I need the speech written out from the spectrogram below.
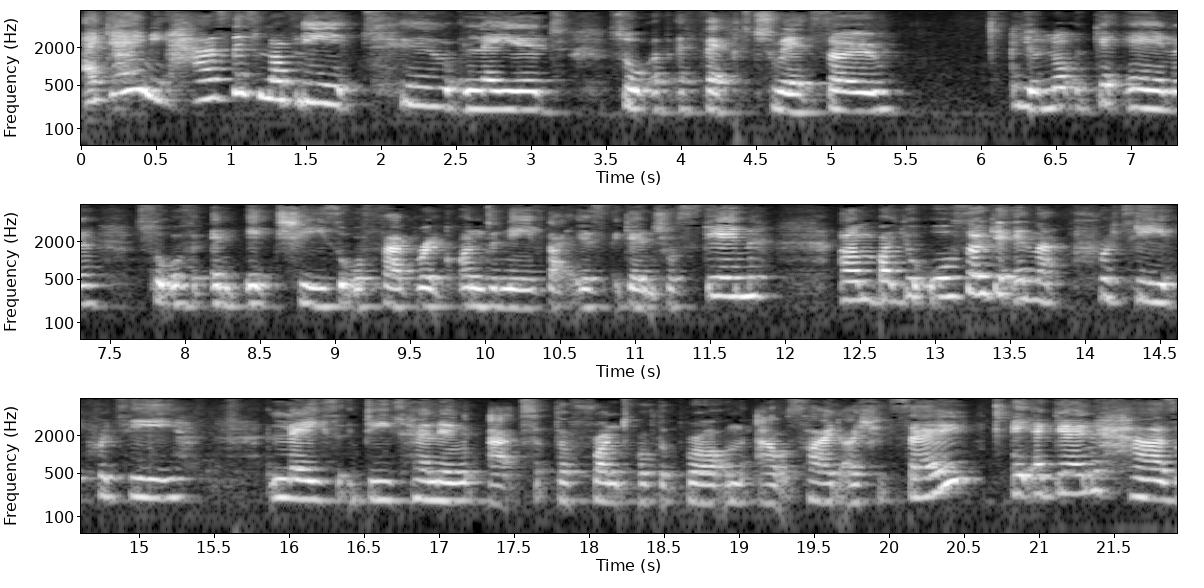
Again it has this lovely two layered sort of effect to it. So you're not getting sort of an itchy sort of fabric underneath that is against your skin um, but you're also getting that pretty pretty lace detailing at the front of the bra on the outside I should say. It again has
